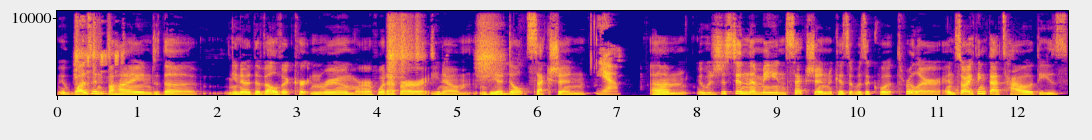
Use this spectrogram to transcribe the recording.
It wasn't behind the, you know, the velvet curtain room or whatever, you know, the adult section. yeah. Um, it was just in the main section because it was a quote thriller. And so I think that's how these,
